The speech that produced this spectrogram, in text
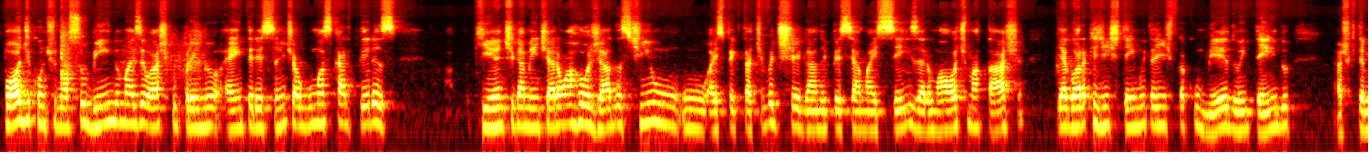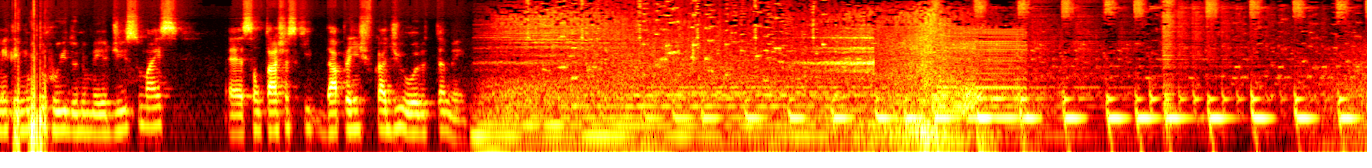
pode continuar subindo, mas eu acho que o prêmio é interessante. Algumas carteiras que antigamente eram arrojadas tinham a expectativa de chegar no IPCA mais 6, era uma ótima taxa, e agora que a gente tem, muita gente fica com medo, eu entendo. Acho que também tem muito ruído no meio disso, mas é, são taxas que dá para a gente ficar de olho também.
